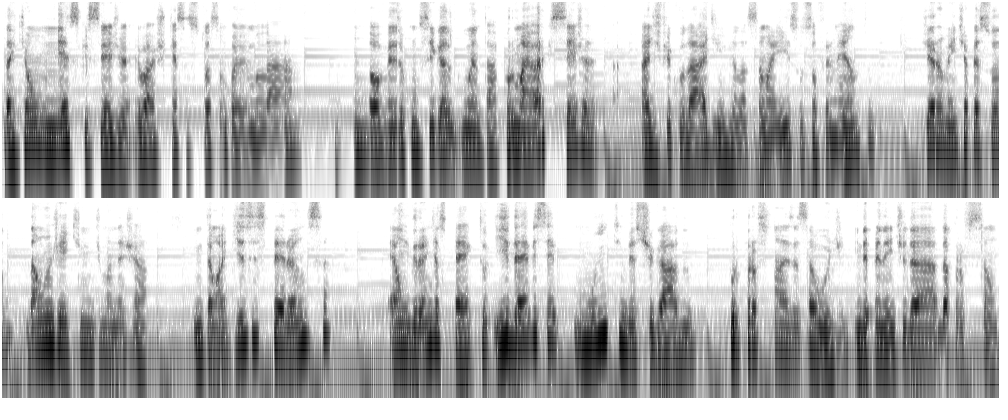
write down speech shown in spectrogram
Daqui a um mês que seja, eu acho que essa situação pode mudar. Talvez eu consiga aguentar, por maior que seja a dificuldade em relação a isso, o sofrimento, geralmente a pessoa dá um jeitinho de manejar. Então a desesperança é um grande aspecto e deve ser muito investigado por profissionais da saúde, independente da, da profissão.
